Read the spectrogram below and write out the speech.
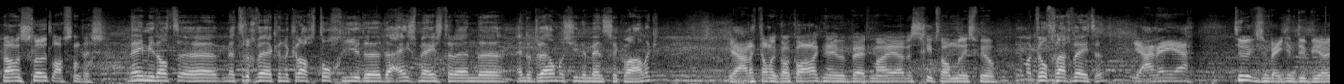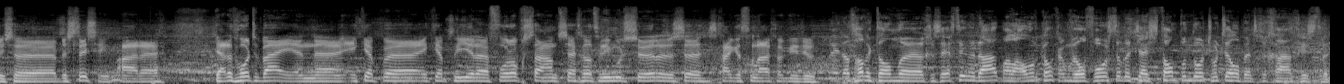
wel een sleutelafstand is. Neem je dat uh, met terugwerkende kracht toch hier de, de ijsmeester en de, en de dweilmachine mensen kwalijk? Ja, dat kan ik wel kwalijk nemen Bert, maar ja, dat schiet wel maar niets meer op. Ja, maar ik wil het graag weten. Ja, nee, ja. Natuurlijk is het een beetje een dubieuze beslissing, maar uh, ja, dat hoort erbij. En uh, ik, heb, uh, ik heb hier voorop gestaan te zeggen dat we niet moeten zeuren, dus ga ik dat vandaag ook niet doen. Nee, dat had ik dan gezegd inderdaad, maar aan de andere kant kan ik me wel voorstellen dat jij stampend door het hotel bent gegaan gisteren.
